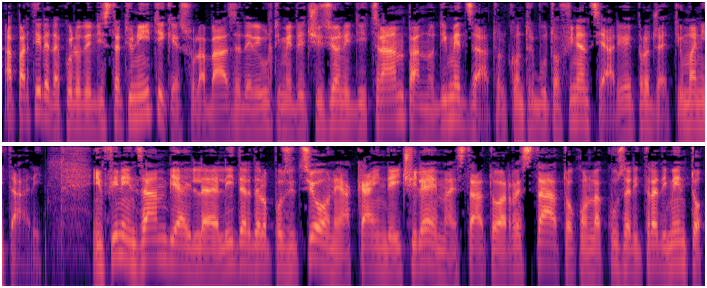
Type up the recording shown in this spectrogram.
a partire da quello degli Stati Uniti che sulla base delle ultime decisioni di Trump hanno dimezzato il contributo finanziario ai progetti umanitari. Infine in Zambia il leader dell'opposizione, Hakainde Hichilema, è stato arrestato con l'accusa di tradimento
